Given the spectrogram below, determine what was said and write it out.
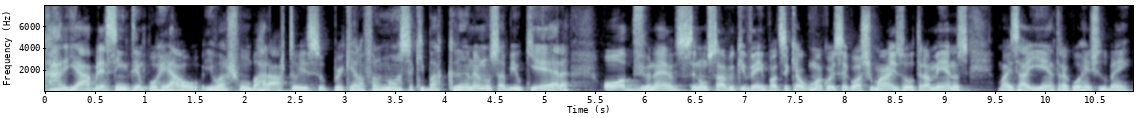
Cara, e abre assim em tempo real, eu acho um barato isso, porque ela fala, nossa, que bacana, eu não sabia o que era. Óbvio, né? Você não sabe o que vem, pode ser que alguma coisa você goste mais, outra menos, mas aí entra a corrente do bem.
